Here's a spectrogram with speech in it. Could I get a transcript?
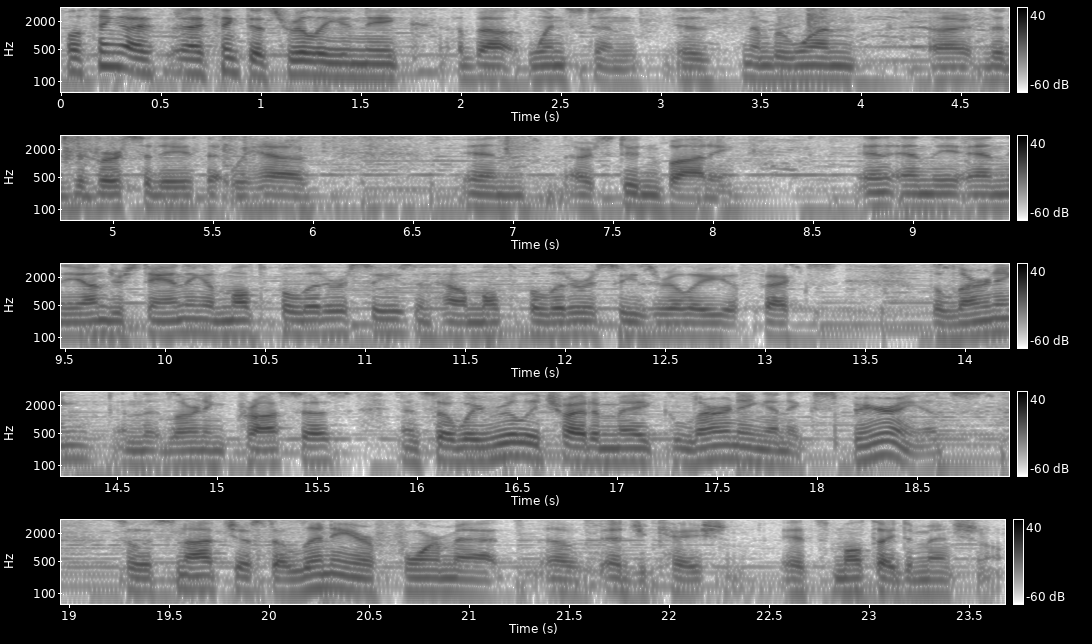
Well, the thing I, I, think that's really unique about Winston is number one, uh, the diversity that we have in our student body. And, and, the, and the understanding of multiple literacies and how multiple literacies really affects the learning and the learning process. And so we really try to make learning an experience so it's not just a linear format of education, it's multidimensional.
